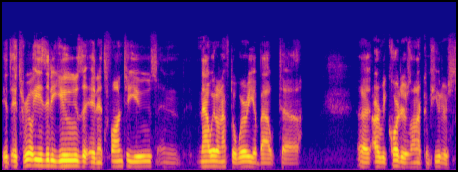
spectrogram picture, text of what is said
it's it's real easy to use and it's fun to use, and now we don't have to worry about. Uh, uh, our recorders on our computers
